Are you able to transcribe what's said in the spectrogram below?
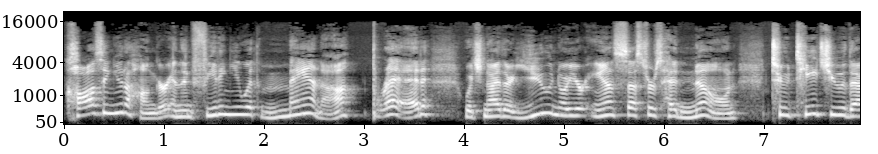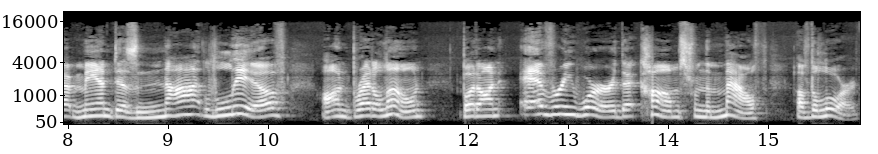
causing you to hunger and then feeding you with manna, bread, which neither you nor your ancestors had known, to teach you that man does not live on bread alone, but on every word that comes from the mouth of the Lord.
